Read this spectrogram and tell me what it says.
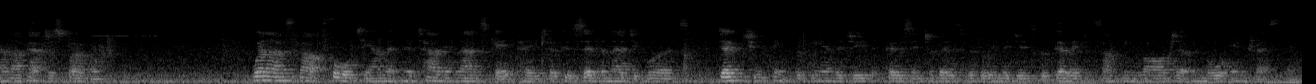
and I've had to struggle. When I was about 40, I met an Italian landscape painter who said the magic words, don't you think that the energy that goes into those little images could go into something larger and more interesting?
